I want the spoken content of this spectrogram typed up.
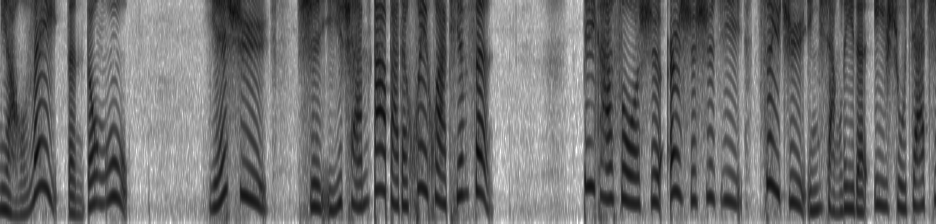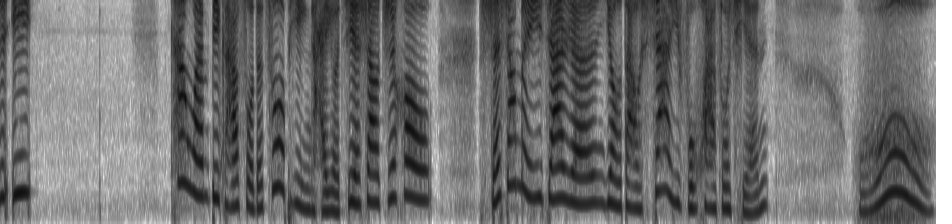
鸟类等动物。也许是遗传爸爸的绘画天分，毕卡索是二十世纪最具影响力的艺术家之一。看完毕卡索的作品还有介绍之后，蛇小美一家人又到下一幅画作前。哦，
